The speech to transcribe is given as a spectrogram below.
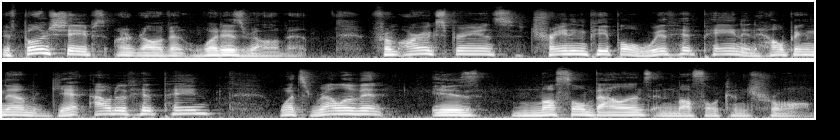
If bone shapes aren't relevant, what is relevant? From our experience training people with hip pain and helping them get out of hip pain, what's relevant is muscle balance and muscle control.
